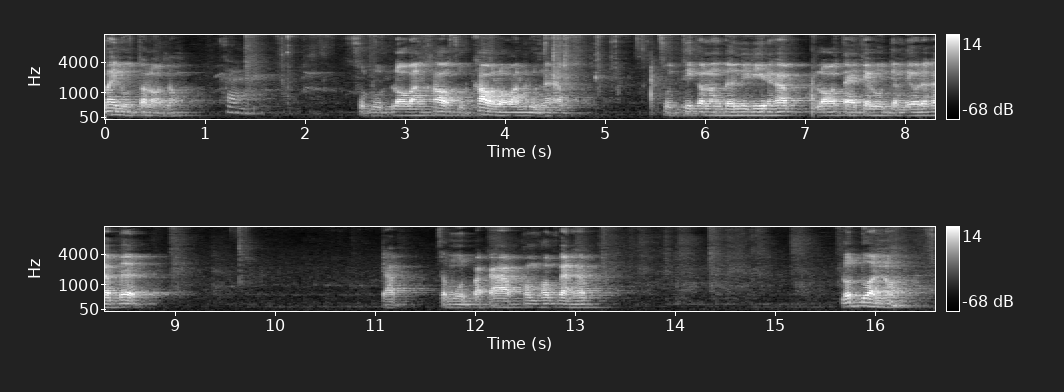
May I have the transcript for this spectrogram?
ไม่หลุดตลอดเนาะค่ะ สุดหลุดรอวันเข้าสุดเข้ารอวันหลุดนะครับ สุดที่กำลังเดินดีๆนะครับ รอแต่จะหลุดอย่างเดียวนะครับเด้อจับสมุดปากกาพร้อมๆกันครับ รถด่วนเนาะส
